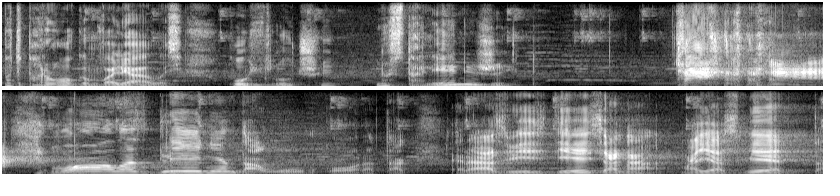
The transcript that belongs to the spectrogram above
под порогом валялась, пусть лучше на столе лежит». Ха-ха-ха! Волос длинен, да ум короток. Разве здесь она, моя смерть-то?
